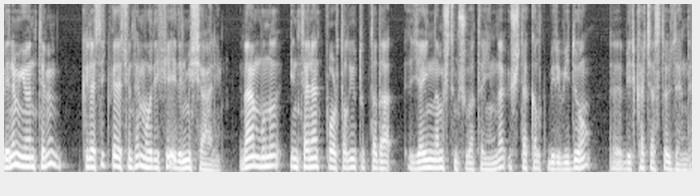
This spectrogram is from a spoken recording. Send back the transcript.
Benim yöntemim klasik veres yöntemi modifiye edilmiş hali. Ben bunu internet portalı YouTube'da da yayınlamıştım Şubat ayında. 3 dakikalık bir video e, birkaç hasta üzerinde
